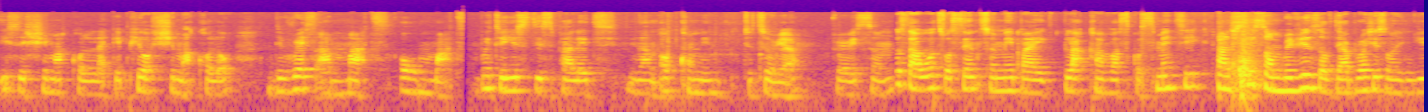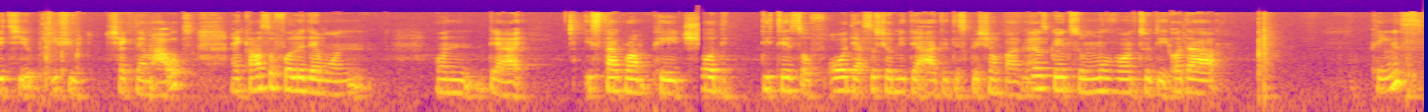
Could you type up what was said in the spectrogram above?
is a shimmer color like a pure shimmer color. The rest are matte all matte. I'm going to use this palette in an upcoming tutorial very soon. Those are what was sent to me by blank canvas cosmetic. You can see some reviews of their brushes on youtube if you check them out. I can also follow them on on their instagram page all the details of all their social media are the description bar i'm just going to move on to the other things.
